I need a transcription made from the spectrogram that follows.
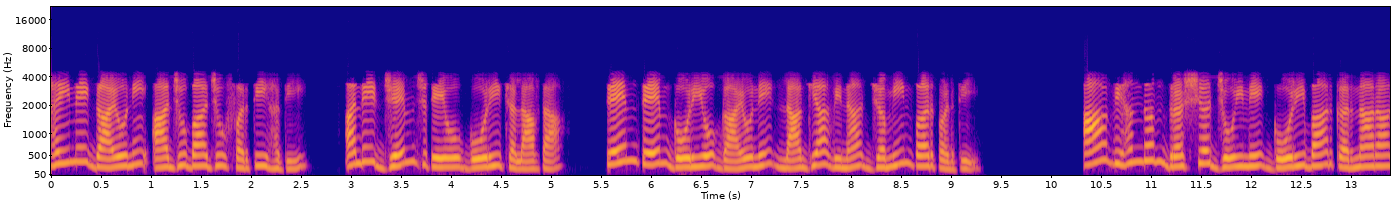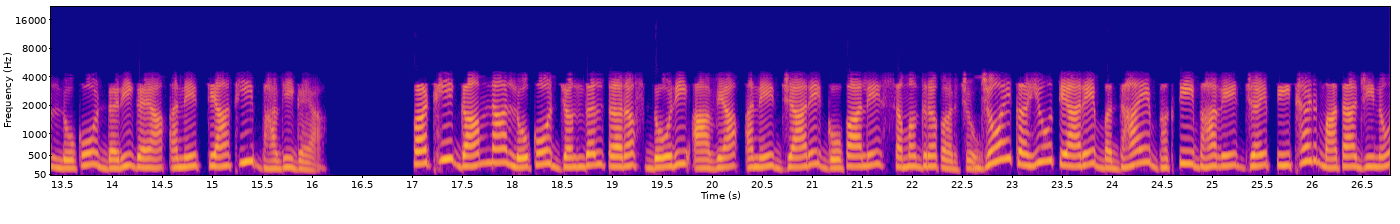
થઈને ગાયોની આજુબાજુ ફરતી હતી અને જેમ જ તેઓ ગોળી ચલાવતા, તેમ તેમ ગોળીઓ ગાયોને લાગ્યા વિના જમીન પર પડતી. આ વિહંગમ દ્રશ્ય જોઈને ગોળીબાર કરનારા લોકો ડરી ગયા અને ત્યાંથી ભાગી ગયા. પઠી ગામના લોકો જંગલ તરફ દોડી આવ્યા અને જ્યારે ગોપાલે સમગ્ર પરચો જોઈ કહ્યું ત્યારે બધાએ ભક્તિભાવે જય પીઠળ માતાજીનો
